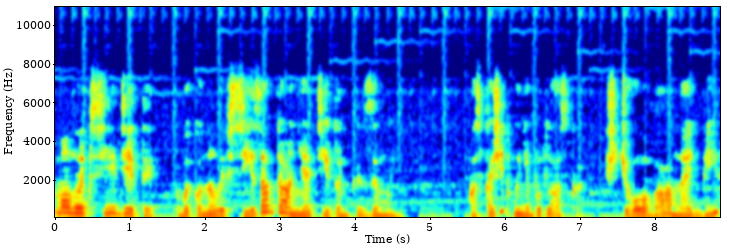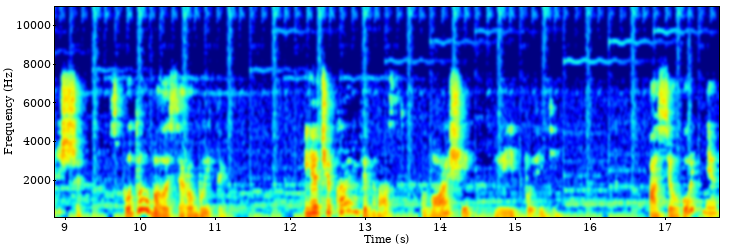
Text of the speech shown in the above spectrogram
Молодці діти, виконали всі завдання тітоньки зими. А скажіть мені, будь ласка, що вам найбільше сподобалося робити? Я чекаю від вас ваші відповіді. А сьогодні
